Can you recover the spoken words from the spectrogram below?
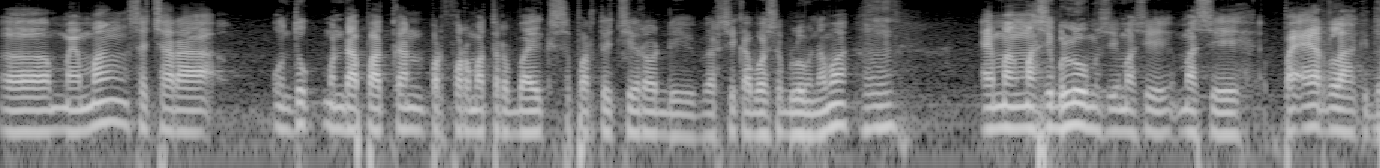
eh, memang secara untuk mendapatkan performa terbaik seperti Ciro di versi Kabo sebelumnya mah emang masih belum sih masih masih PR lah gitu.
